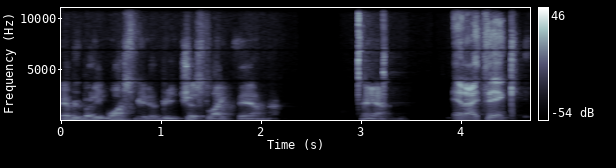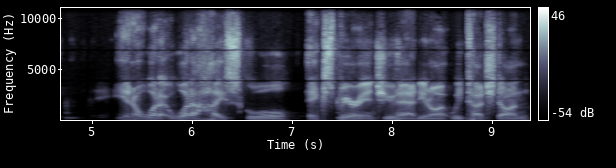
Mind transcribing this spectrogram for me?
Everybody wants me to be just like them. And, and I think, you know, what a, what a high school experience you had. You know, we touched on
